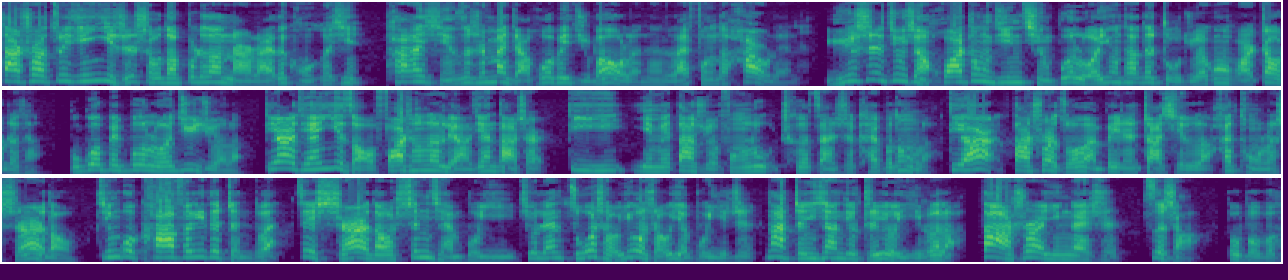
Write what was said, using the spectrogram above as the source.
大帅最近一直收到不知道哪来的恐吓信，他还寻思是卖假货被举报了呢，来封他号的呢。于是就想花重金请菠萝用他的主角光环罩着他，不过被菠萝拒绝了。第二天一早发生了两件大事儿：第一，因为大雪封路，车暂时开不动了；第二，大帅昨晚被人扎心了，还捅了十二刀。经过咖啡的诊断，这十二刀深浅不一，就连左手右手也不一致，那真相就只有一个了：大帅应该是自杀。不不不，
